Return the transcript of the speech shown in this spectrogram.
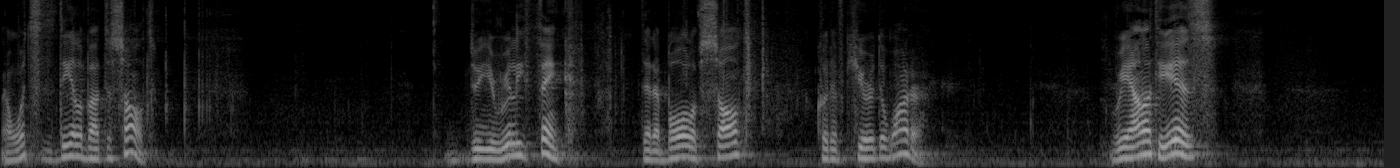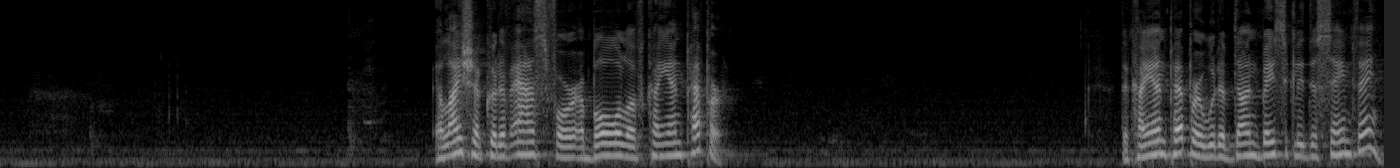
Now, what's the deal about the salt? Do you really think that a bowl of salt could have cured the water? Reality is, Elisha could have asked for a bowl of cayenne pepper. The cayenne pepper would have done basically the same thing.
